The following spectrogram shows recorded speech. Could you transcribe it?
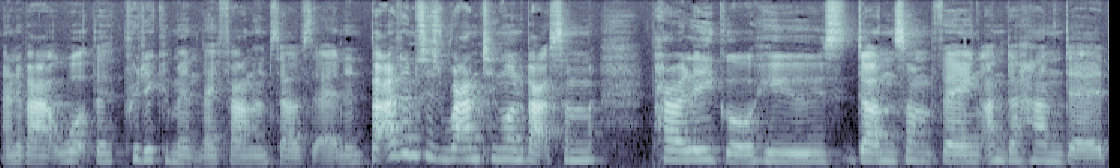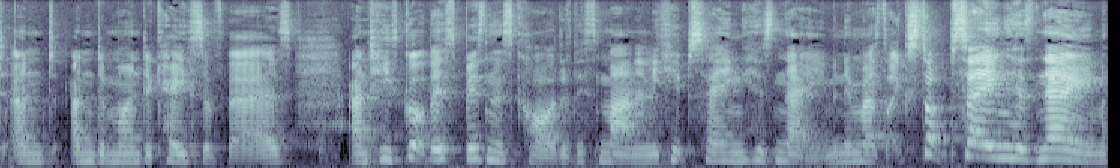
and about what the predicament they found themselves in. And but Adam's just ranting on about some paralegal who's done something underhanded and undermined a case of theirs. And he's got this business card of this man, and he keeps saying his name. And Imran's like, "Stop saying his name.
